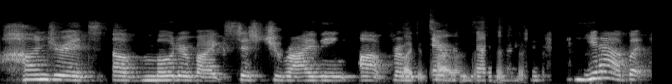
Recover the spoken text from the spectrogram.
hundreds of motorbikes just driving up from like every direction. yeah, but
